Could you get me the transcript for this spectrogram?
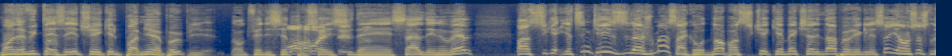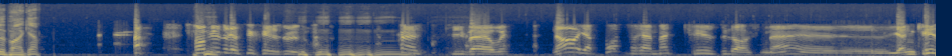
Mais on a vu que tu as essayé de shaker le pommier un peu, puis on te félicite Ouais, pour ça ouais, ici dans les salles des nouvelles. Penses-tu. Y a-t-il une crise du logement sur la Côte-Nord? Penses-tu que Québec solidaire peut régler ça? Ils ont juste le pancarte. C'est pas mieux de rester chez eux. ben oui. Non, il n'y a pas vraiment de crise du logement. Euh, Il y a une crise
